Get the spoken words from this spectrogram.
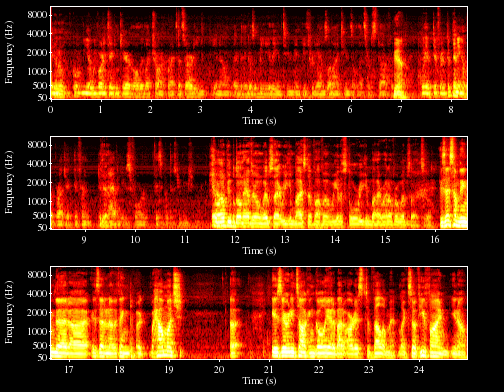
and, You know. of course, you know, we've already taken care of all the electronic rights. That's already, you know, everything goes immediately into MP3, Amazon, iTunes, all that sort of stuff. And Yeah. We have different, depending on the project, different different Yeah. avenues for physical distribution. Yeah, a lot of people don't have their own website where you can buy stuff off of. We got a store where you can buy it right off our website. So Is that something that uh, is that another thing? Uh, how much? Uh, is there any talk in Goliad about artist development? Like, so if you find, you know,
